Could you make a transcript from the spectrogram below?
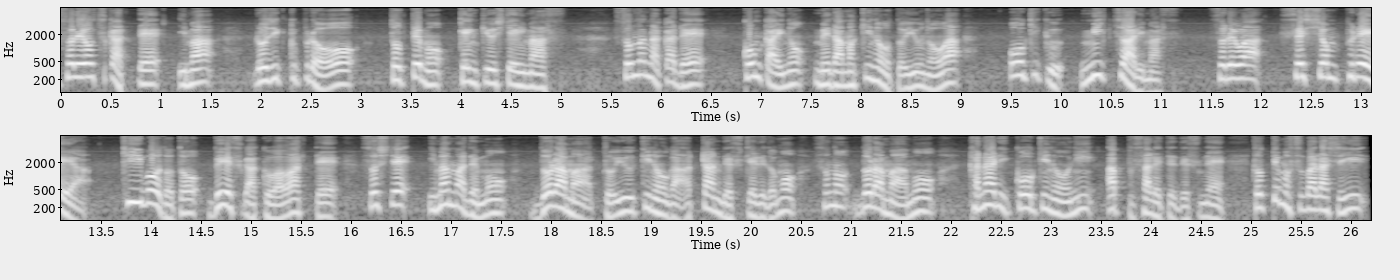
それを使って今 Logic Pro をとっても研究しています。そんな中で今回の目玉機能というのは大きく3つあります。それはセッションプレイヤー、キーボードとベースが加わって、そして今までもドラマーという機能があったんですけれども、そのドラマーもかなり高機能にアップされてですね、とっても素晴らしい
